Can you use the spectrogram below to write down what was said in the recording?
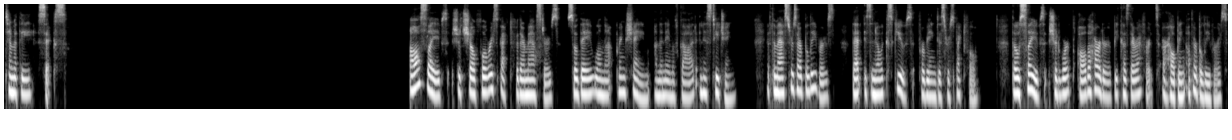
Timothy 6 All slaves should show full respect for their masters, so they will not bring shame on the name of God and his teaching. If the masters are believers, that is no excuse for being disrespectful. Those slaves should work all the harder because their efforts are helping other believers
